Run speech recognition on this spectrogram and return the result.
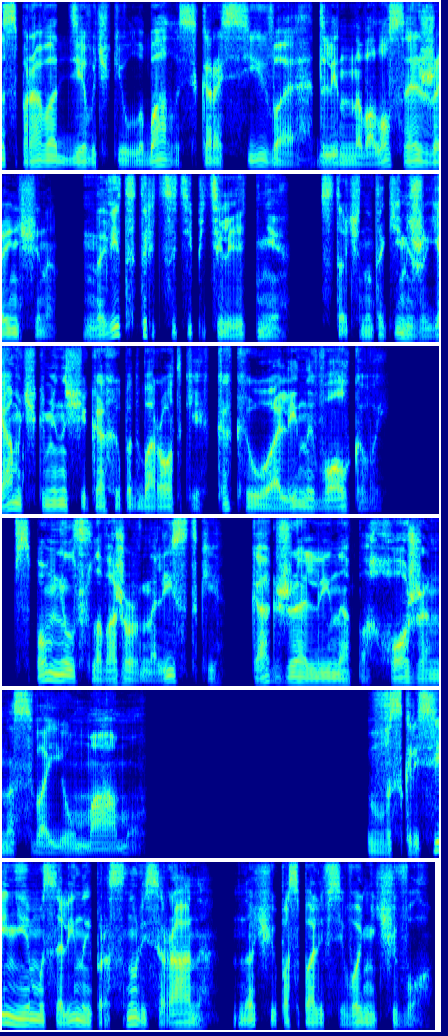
Справа от девочки улыбалась красивая, длинноволосая женщина, на вид тридцатипятилетняя, с точно такими же ямочками на щеках и подбородке, как и у Алины Волковой. Вспомнил слова журналистки, как же Алина похожа на свою маму. В воскресенье мы с Алиной проснулись рано, ночью поспали всего ничего.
